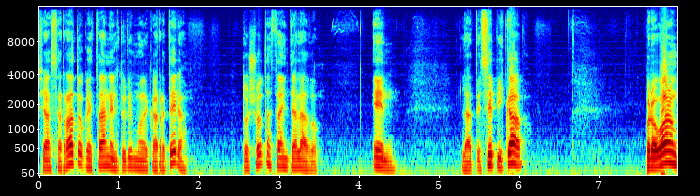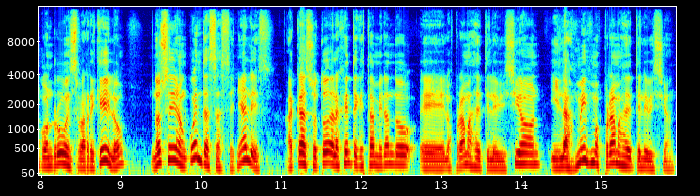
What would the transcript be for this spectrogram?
ya hace rato que está en el turismo de carretera. Toyota está instalado en la TC Pickup. Probaron con Rubens Barrichello. ¿No se dieron cuenta esas señales? ¿Acaso toda la gente que está mirando eh, los programas de televisión y los mismos programas de televisión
